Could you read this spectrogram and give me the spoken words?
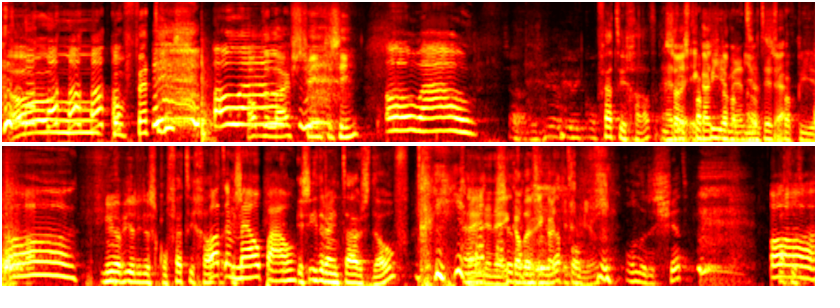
Oh, confetti's Oh, op de livestream te zien. Oh, wauw. Dus nu hebben jullie confetti gehad. En Het Sorry, is papier, mensen. Het is ja. papier. Oh, nu hebben jullie dus confetti gehad. wat een is, mijlpaal. is iedereen thuis doof? Nee, nee, nee. Ik had, Zit ik had laptop onder de shit. Oh,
